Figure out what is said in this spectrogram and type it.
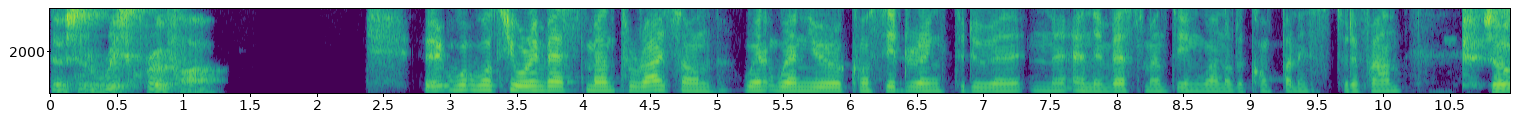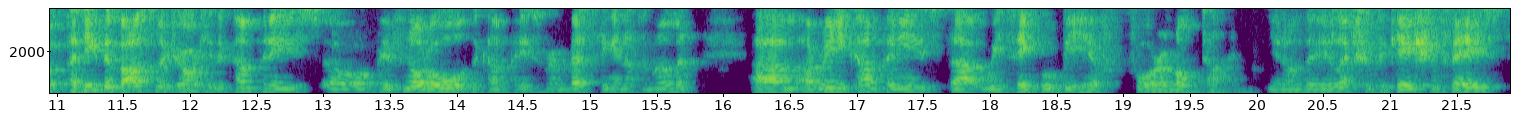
the sort of risk profile. Uh, what's your investment horizon when when you're considering to do an, an investment in one of the companies to the fund? So I think the vast majority of the companies, uh, or if not all of the companies we're investing in at the moment, um, are really companies that we think will be here for a long time. You know, the electrification phase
